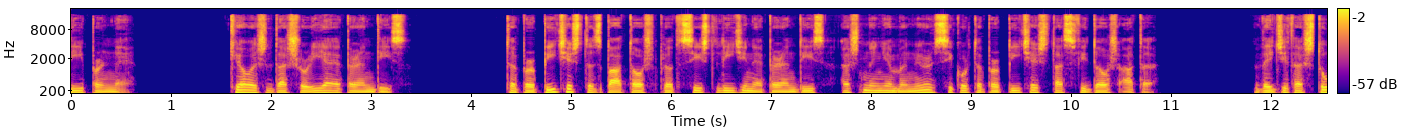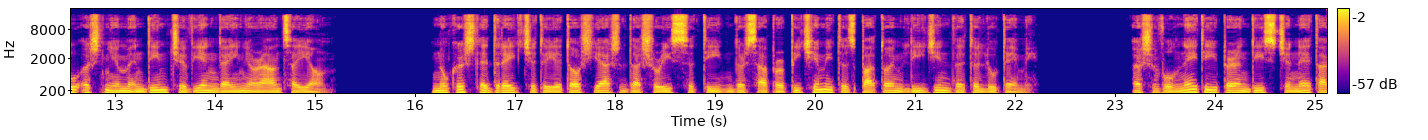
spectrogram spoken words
Tij për ne. Kjo është dashuria e Perëndisë. Të përpiqesh të zbatosh plotësisht ligjin e Perëndisë është në një mënyrë sikur të përpiqesh ta sfidosh Atë. Dhe gjithashtu është një mendim që vjen nga injoranca jonë. Nuk është e drejtë që të jetosh jashtë dashurisë së tij ndërsa përpiqemi të zbatojmë ligjin dhe të lutemi. Është vullneti i Perëndisë që ne ta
